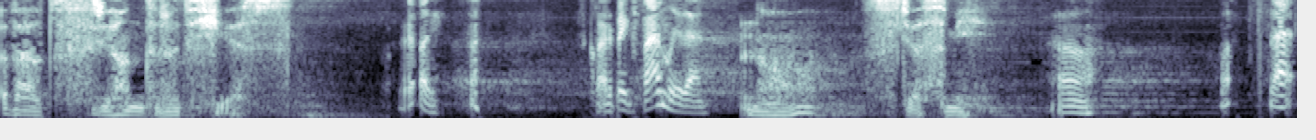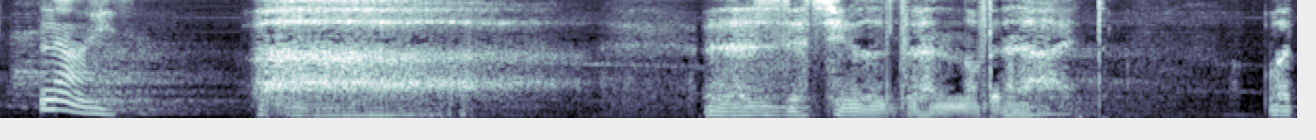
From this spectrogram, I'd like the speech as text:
About 300 years. Really? it's quite a big family then. No, it's just me. Oh. What's that noise? The children of the night. What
